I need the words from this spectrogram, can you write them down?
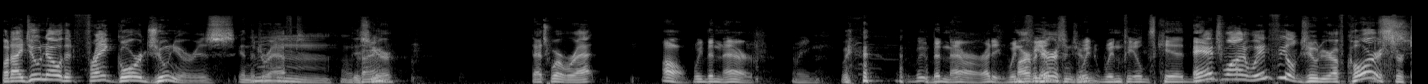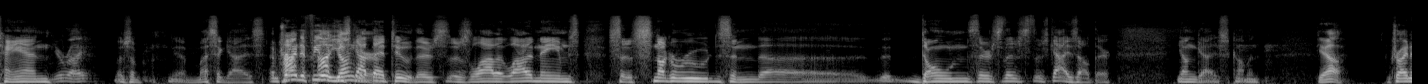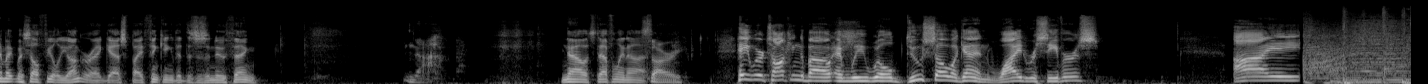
But I do know that Frank Gore Jr. is in the draft Hmm, this year. That's where we're at. Oh, we've been there. I mean, we've been there already. Winfield, Marvin Harrison Jr. Win- Winfield's kid. Antoine Winfield Jr., of course. Sertan. You're right. There's a yeah, mess of guys. I'm trying to feel Hockey's younger. got that too. There's there's a lot of lot of names. So Snuggeruds and uh, Dones. There's there's there's guys out there, young guys coming. Yeah. I'm trying to make myself feel younger, I guess, by thinking that this is a new thing. Nah, No, it's definitely not. sorry. Hey, we we're talking about, and we will do so again, wide receivers. I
